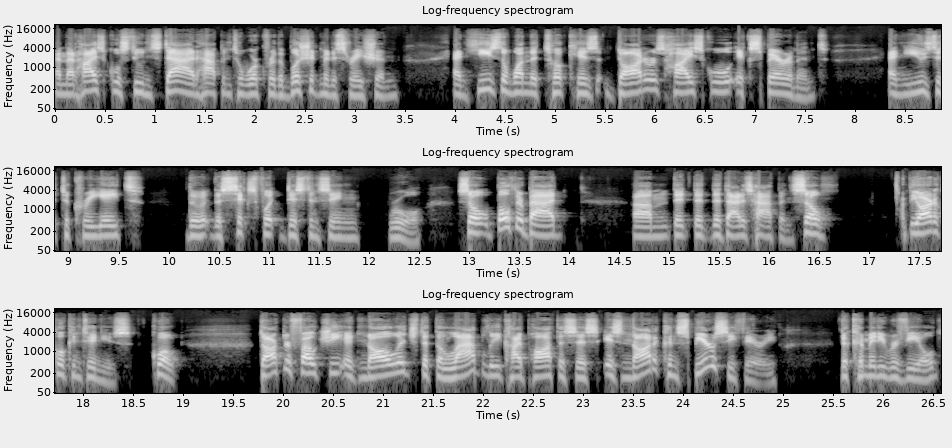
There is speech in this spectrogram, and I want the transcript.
And that high school student's dad happened to work for the Bush administration. And he's the one that took his daughter's high school experiment and used it to create the, the six foot distancing rule. So both are bad um, that, that, that that has happened. So the article continues, quote, Dr. Fauci acknowledged that the lab leak hypothesis is not a conspiracy theory, the committee revealed,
